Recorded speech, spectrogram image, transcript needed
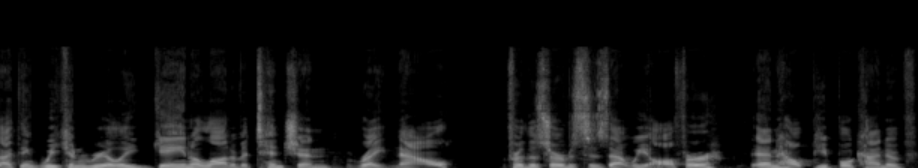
I think we can really gain a lot of attention right now for the services that we offer and help people kind of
